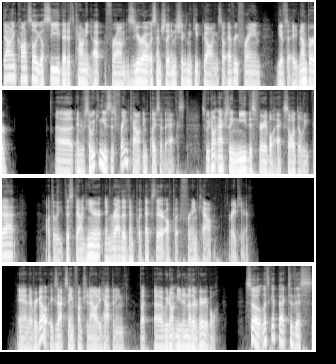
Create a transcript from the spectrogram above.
down in console, you'll see that it's counting up from zero essentially, and it's just gonna keep going. So every frame gives a number. Uh, and so we can use this frame count in place of X. So we don't actually need this variable X, so I'll delete that. I'll delete this down here, and rather than put X there, I'll put frame count right here. And there we go, exact same functionality happening, but uh, we don't need another variable. So let's get back to this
